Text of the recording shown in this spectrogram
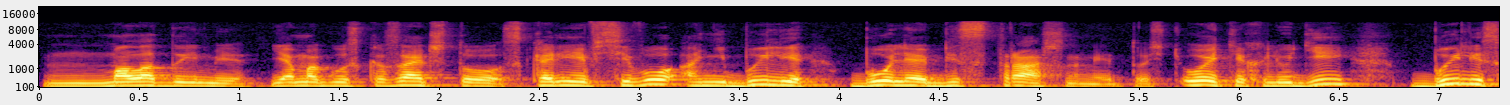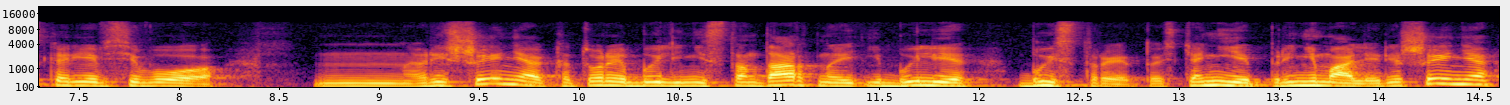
молодыми, я могу сказать, что скорее всего они были более бесстрашными. То есть у этих людей были скорее всего решения, которые были нестандартные и были быстрые. То есть они принимали решения,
